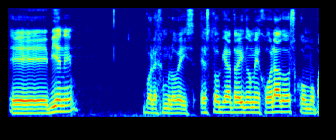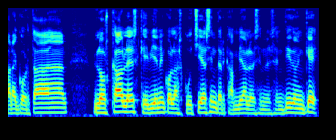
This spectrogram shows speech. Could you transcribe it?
Eh, viene por ejemplo, veis, esto que ha traído mejorados como para cortar los cables que vienen con las cuchillas intercambiables, en el sentido en que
